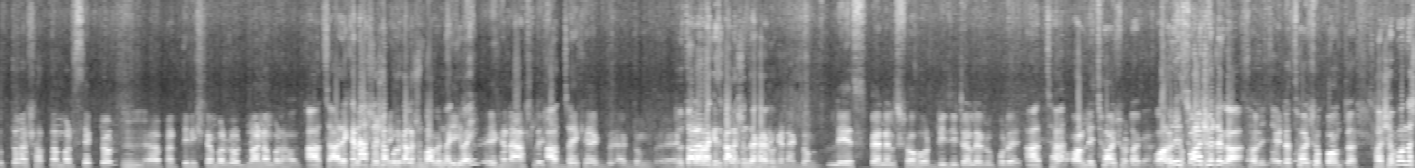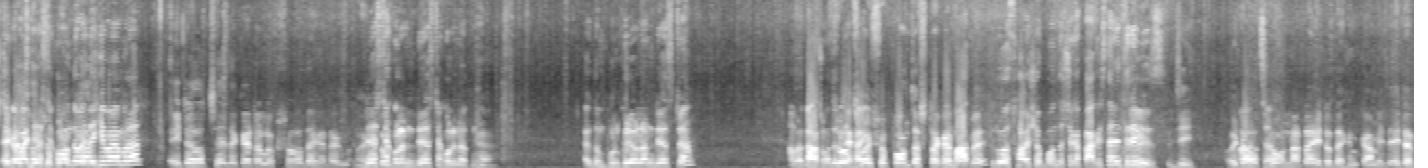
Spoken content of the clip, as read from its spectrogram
উত্তরা 7 নাম্বার সেক্টর আপনার 30 নাম্বার রোড 9 নাম্বার হাউস আচ্ছা আর এখানে আসলে সবগুলো কালেকশন পাবেন নাকি ভাই? এখানে আসলে সব আচ্ছা। দেখে একদম- তো চলো আমরা কিছু কালেকশন দেখা এখানে। একদম লেস প্যানেল সহ ডিজিটালের উপরে। আচ্ছা। অনলি 600 টাকা। Only 600 টাকা? সরি এটা 650 ছয়শো পঞ্চাশ টাকা ভাই ড্রেসটা 650 দেখি ভাই আমরা। এটা হচ্ছে এই যে ক্যাটালগ সহ দেখেন ড্রেসটা খুলেন ড্রেসটা খুলেন আপনি। হ্যাঁ। একদম ফুল খুলে বললেন ড্রেসটা আমরা মাত্র কাস্টমারদের দেখাই 650 টাকা পাবে মাত্র 650 টাকা পাকিস্তানি থ্রি পিস জি ওইটা হচ্ছে আচ্ছা। ওন্নাটা এটা দেখেন কামিজ এটার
